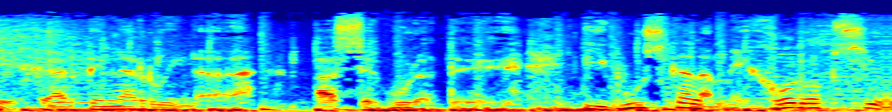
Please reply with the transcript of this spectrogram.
dejarte en la ruina. Asegúrate y busca la mejor opción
